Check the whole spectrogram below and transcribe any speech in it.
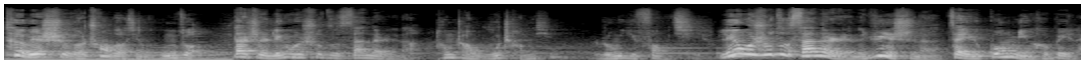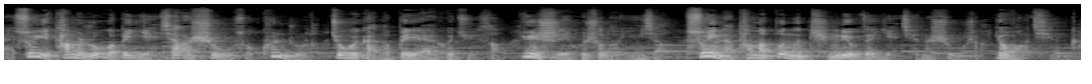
特别适合创造性的工作。但是灵魂数字三的人呢，通常无常性，容易放弃。灵魂数字三的人的运势呢，在于光明和未来，所以他们如果被眼下的事物所困住了，就会感到悲哀和沮丧，运势也会受到影响。所以呢，他们不能停留在眼前的事物上，要往前看。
